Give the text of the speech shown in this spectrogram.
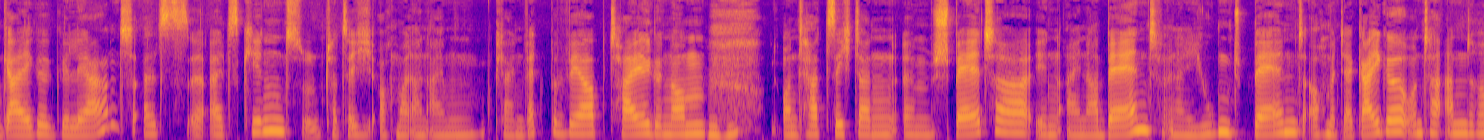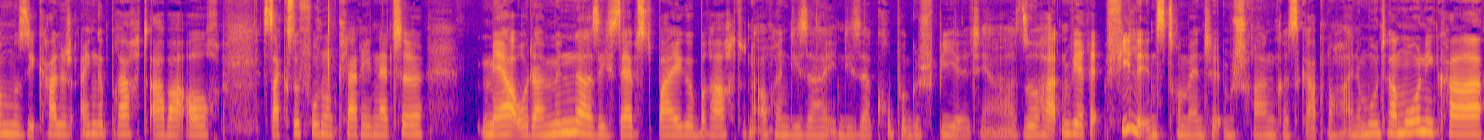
Geige gelernt als, äh, als Kind und tatsächlich auch mal an einem kleinen Wettbewerb teilgenommen mhm. und hat sich dann ähm, später in einer Band, in einer Jugendband, auch mit der Geige unter anderem musikalisch eingebracht, aber auch Saxophon und Klarinette mehr oder minder sich selbst beigebracht und auch in dieser, in dieser Gruppe gespielt. Ja, so hatten wir viele Instrumente im Schrank. Es gab noch eine Mundharmonika.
